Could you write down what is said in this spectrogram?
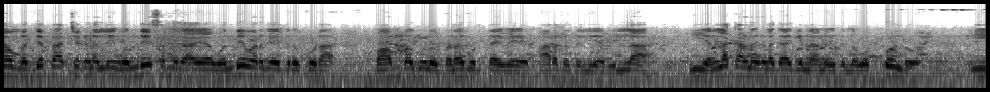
ನಾವು ಮಧ್ಯಪ್ರಾಚ್ಯಗಳಲ್ಲಿ ಒಂದೇ ಸಮುದಾಯ, ಒಂದೇ ವರ್ಗ ಇದ್ದರೂ ಕೂಡ ಬಾಂಬಗಳು ಬಣಗುಡ್ತಾ ಇವೆ. ಭಾರತದಲ್ಲಿ ಅದಿಲ್ಲ. ಈ ಎಲ್ಲ ಕಾರಣಗಳಿಗಾಗಿ ನಾನು ಇದನ್ನು ಒಪ್ಪಿಕೊಂಡು ಈ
